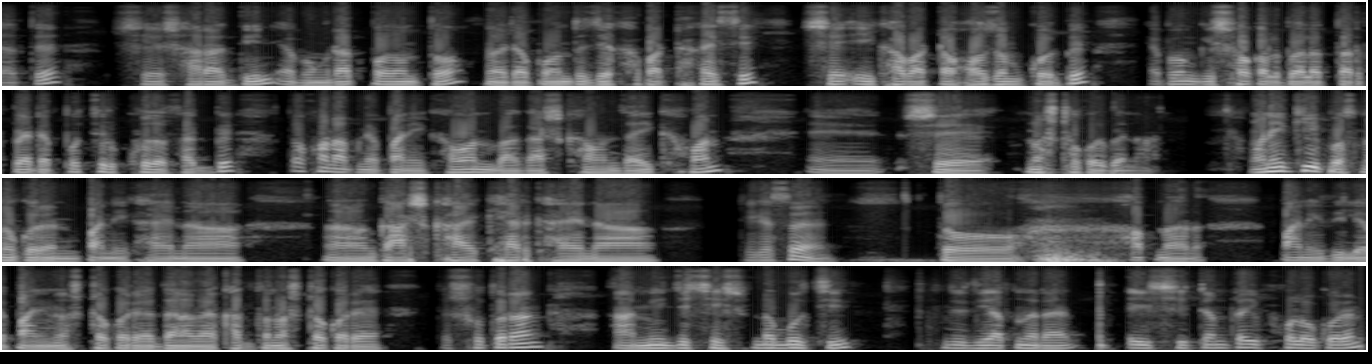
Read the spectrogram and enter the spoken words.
যাতে সে সারা দিন এবং রাত পর্যন্ত, নয়টা পর্যন্ত যে খাবারটা খাইছে, সে এই খাবারটা হজম করবে এবং কি সকালবেলা তার পেটে প্রচুর ক্ষুধা থাকবে, তখন আপনি পানি খাওয়ান বা ঘাস খাওয়ান, যাই খাওয়ান সে নষ্ট করবে না। অনেকেই প্রশ্ন করেন, পানি খায় না ঘাস খায় খ্যার খায় না, ঠিক আছে? তো আপনার পানি দিলে পানি নষ্ট করে, দানাদার খাদ্য নষ্ট করে। তো সুতরাং আমি যে সিস্টেমটা বলছি, যদি আপনারা এই সিস্টেমটাই ফলো করেন,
